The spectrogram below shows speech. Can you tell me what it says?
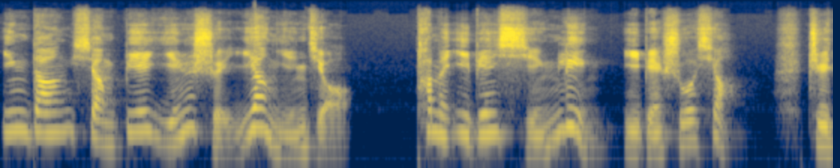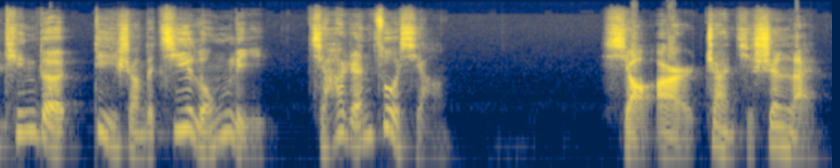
应当像鳖饮水一样饮酒。”他们一边行令，一边说笑，只听得地上的鸡笼里戛然作响。小二站起身来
